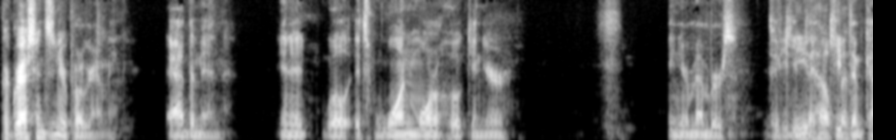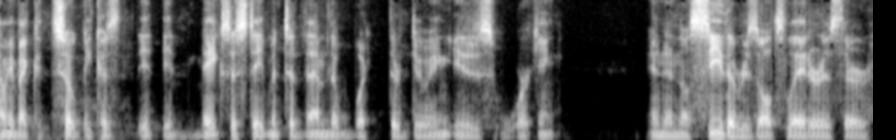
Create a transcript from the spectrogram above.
progressions in your programming, add them in. And it will it's one more hook in your in your members to you keep them, keep with- them coming back. So because it it makes a statement to them that what they're doing is working, and then they'll see the results later as their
